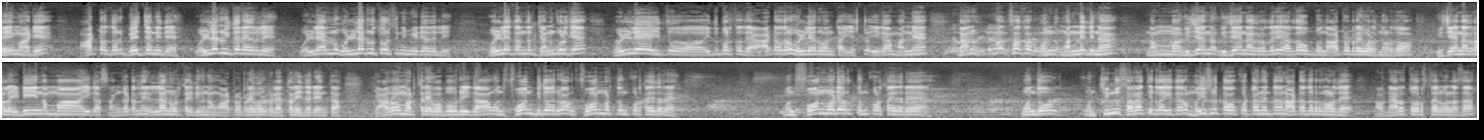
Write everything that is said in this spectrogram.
ದಯಮಾಡಿ ಆಟೋದವ್ರು ಬೇಜನ್ ಇದೆ. ಒಳ್ಳೆಯರು ಇದ್ದಾರೆ ಅದರಲ್ಲಿ. ಒಳ್ಳೆಯವ್ರನ್ನೂ ಒಳ್ಳೆಯವ್ರನ್ನೂ ತೋರಿಸ್ತೀನಿ ಮೀಡಿಯಾದಲ್ಲಿ. ಒಳ್ಳೆ ತಂದ್ರೆ ಜನಗಳಿಗೆ ಒಳ್ಳೆ ಇದು ಇದು ಬರ್ತದೆ. ಆಟೋದವರು ಒಳ್ಳೆಯವರು ಅಂತ. ಎಷ್ಟು ಈಗ ಮೊನ್ನೆ ನಾನು ಸರ್ ಸರ್ ಒಂದು ಮೊನ್ನೆ ದಿನ ನಮ್ಮ ವಿಜಯ ವಿಜಯನಗರದಲ್ಲಿ ಯಾರ್ದೋ ಒಬ್ಬೊಂದು ಆಟೋ ಡ್ರೈವರ್ ನೋಡ್ದು ವಿಜಯನಗರ ಅಲ್ಲ ಇಡೀ ನಮ್ಮ ಈಗ ಸಂಘಟನೆ ಎಲ್ಲ ನೋಡ್ತಾ ಇದ್ದೀವಿ ನಾವು ಆಟೋ ಡ್ರೈವರ್ಗಳು ಯಾವ ಥರ ಇದ್ದಾರೆ ಅಂತ. ಯಾರೋ ಮಾಡ್ತಾರೆ ಒಬ್ಬೊಬ್ರು ಈಗ ಒಂದು ಫೋನ್ ಬಿದ್ದವ್ರಿಗೆ ಅವ್ರು ಫೋನ್ ಮಾಡಿ ತಂದು ಕೊಡ್ತಾ ಇದ್ದಾರೆ ಒಂದು ಫೋನ್ ಮಾಡಿ ಅವ್ರಿಗೆ ತಂದು ಕೊಡ್ತಾ ಇದ್ದಾರೆ ಒಂದು ಒಂದು ಚಿನ್ನು ಸರ ತಿರ್ದಾಗಿದ್ದಾರೆ ಮೈಸೂರು ತಗೊಕೊಟ್ಟವ್ರೆ ಅಂತ ನಾನು ಆಟೋದವ್ರು ನೋಡಿದೆ. ಅವ್ರನ್ನ ಯಾರೋ ತೋರಿಸ್ತಾ ಇಲ್ವಲ್ಲ ಸರ್?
